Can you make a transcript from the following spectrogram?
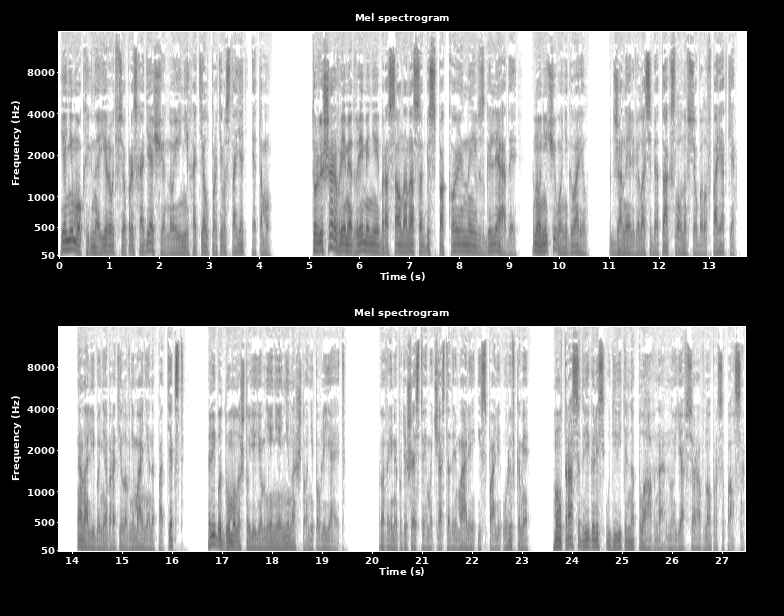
Я не мог игнорировать все происходящее, но и не хотел противостоять этому. Турвишар время от времени бросал на нас обеспокоенные взгляды, но ничего не говорил. Джанель вела себя так, словно все было в порядке. Она либо не обратила внимания на подтекст, либо думала, что ее мнение ни на что не повлияет. Во время путешествия мы часто дремали и спали урывками — Мол, трассы двигались удивительно плавно, но я все равно просыпался.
